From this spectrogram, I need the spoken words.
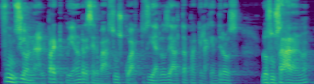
funcional para que pudieran reservar sus cuartos y darlos de alta para que la gente los, los usara, ¿no?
